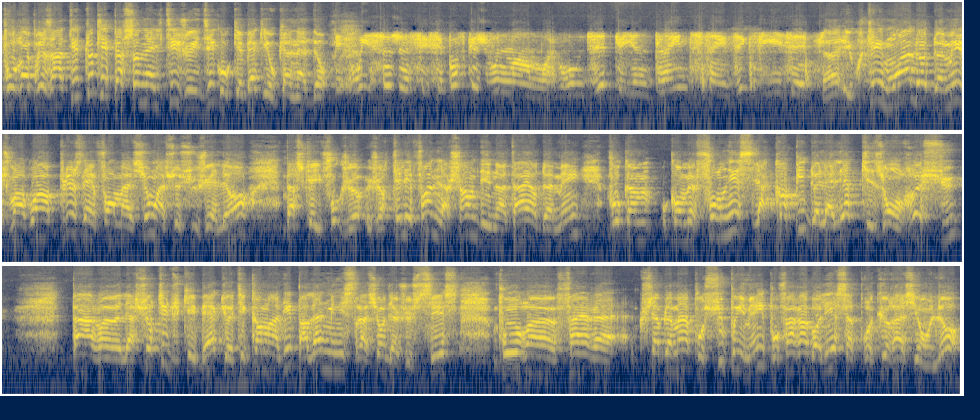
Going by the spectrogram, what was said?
pour représenter toutes les personnalités juridiques au Québec et au Canada. Oui, ça, je sais. C'est pas ce que je vous demande, moi. Vous me dites qu'il y a une plainte du syndic vis-à-vis. Euh, écoutez, moi, là, demain, je vais avoir plus d'informations à ce sujet-là parce qu'il faut que je, je téléphone la Chambre des notaires demain pour qu'on qu'on me fournisse la copie de la lettre qu'ils ont reçue par euh, la Sûreté du Québec, qui a été commandée par l'administration de la justice pour euh, faire, euh, tout simplement, pour supprimer, pour faire abolir cette procuration-là,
